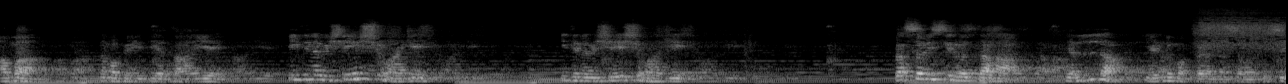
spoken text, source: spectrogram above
ಅಮ್ಮ ನಮ್ಮ ಪ್ರೀತಿಯ ತಾಯಿಯೇ, ಈ ದಿನ ವಿಶೇಷವಾಗಿ, ಈ ದಿನ ವಿಶೇಷವಾಗಿ ಪ್ರಸವಿಸಿರುವಂತಹ ಎಲ್ಲ ಹೆಣ್ಣು ಮಕ್ಕಳನ್ನು ಸಮರ್ಪಿಸಿ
